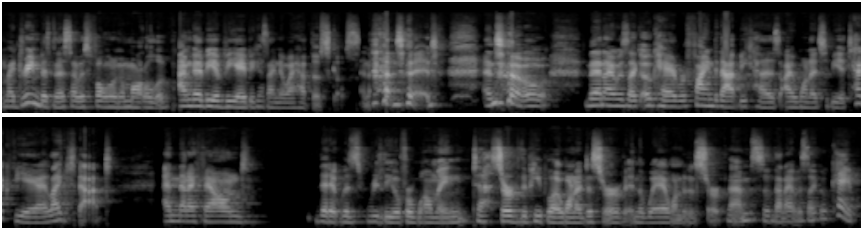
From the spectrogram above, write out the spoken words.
my dream business. I was following a model of I'm going to be a VA because I know I have those skills. And that's it. And so then I was like, okay, I refined that because I wanted to be a tech VA. I liked that. And then I found that it was really overwhelming to serve the people I wanted to serve in the way I wanted to serve them. So then I was like, okay,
